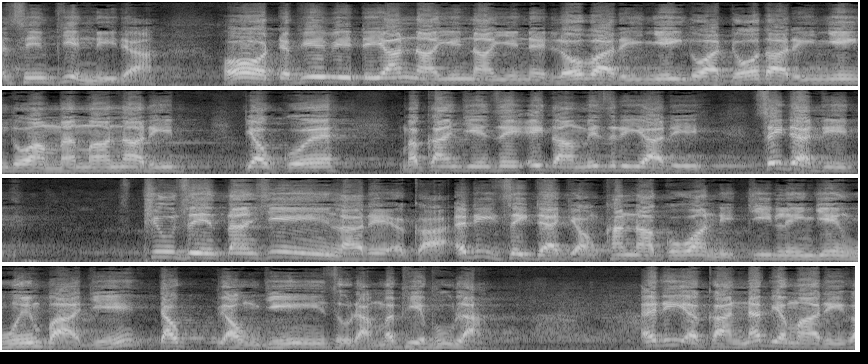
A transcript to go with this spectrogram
အစဉ်ဖြစ်နေတာဟောတဖြည်းဖြည်းတရားနာရင်နာရင်နဲ့လောဘတွေငြိမ့်သွားဒေါသတွေငြိမ့်သွားမာမာနတွေပျောက်ကွယ်မခံကျင်စိတ်အိတ်တာမစ္စရိယတွေစိတ်ဓာတ်တွေဖြူစင်တန်ရှင်းလာတဲ့အခါအဲ့ဒီစိတ်ဓာတ်ကြောင့်ခန္ဓာကိုယ်ကနေကြည်လင်ခြင်းဝင်းပါခြင်းတောက်ပြောင်ခြင်းဆိုတာမဖြစ်ဘူးလား အဲ့ဒီအခါနတ်မြမာတွေက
